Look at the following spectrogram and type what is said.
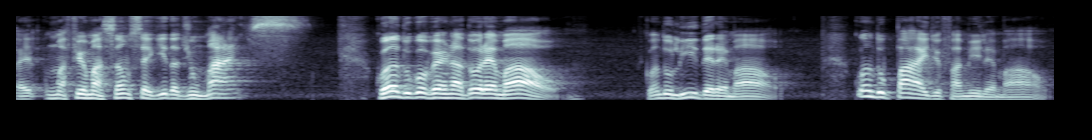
É, uma afirmação seguida de um mais. Quando o governador é mau, quando o líder é mau, quando o pai de família é mau,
